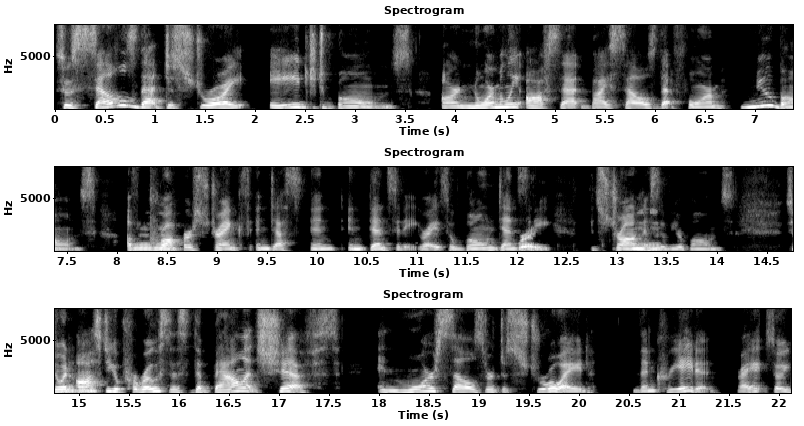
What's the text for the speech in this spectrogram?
So, cells that destroy aged bones are normally offset by cells that form new bones of mm-hmm. proper strength and, des- in, in density, right? So, bone density, right. the strongness mm-hmm. of your bones. So, in mm-hmm. osteoporosis, the balance shifts and more cells are destroyed than created right? So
